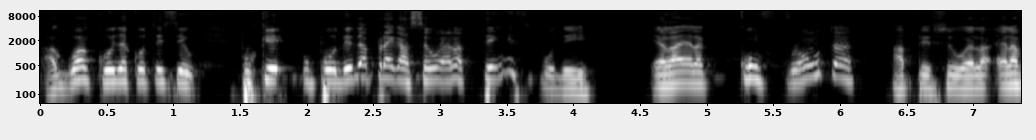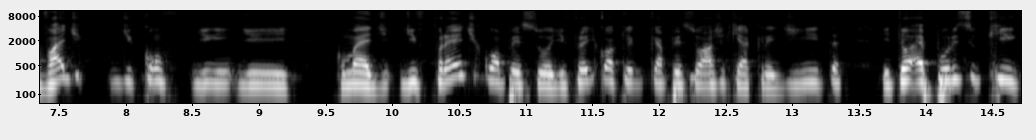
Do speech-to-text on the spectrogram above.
Alguma coisa aconteceu. Porque o poder da pregação, ela tem esse poder. Ela, ela confronta a pessoa, ela, ela vai de, de, de, de como é, de, de frente com a pessoa, de frente com aquilo que a pessoa acha que acredita. Então é por isso que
